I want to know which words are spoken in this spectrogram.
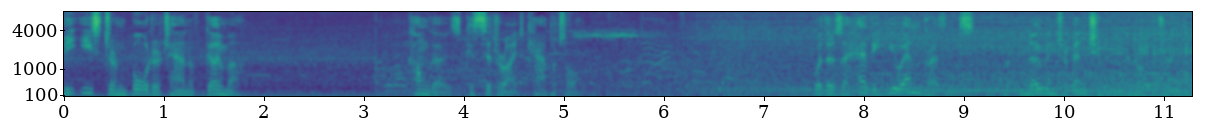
The eastern border town of Goma, Congo's Cassiterite capital, where there's a heavy UN presence but no intervention in mineral trade.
